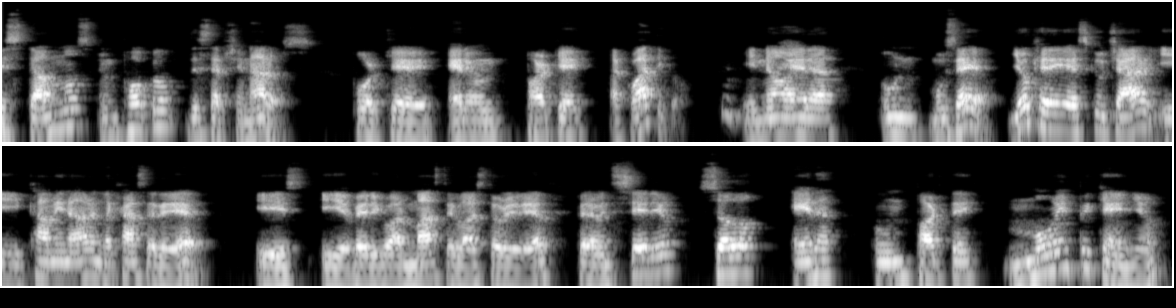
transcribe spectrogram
estamos un poco decepcionados porque era un parque acuático y no era un museo. Yo quería escuchar y caminar en la casa de él y, y averiguar más de la historia de él, pero en serio solo era un parque muy pequeño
